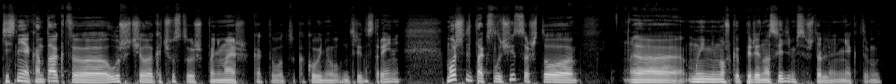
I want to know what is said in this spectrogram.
теснее контакт, э, лучше человека чувствуешь, понимаешь, как-то вот какое у него внутри настроение. Может ли так случиться, что э, мы немножко перенасытимся, что ли, некоторым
